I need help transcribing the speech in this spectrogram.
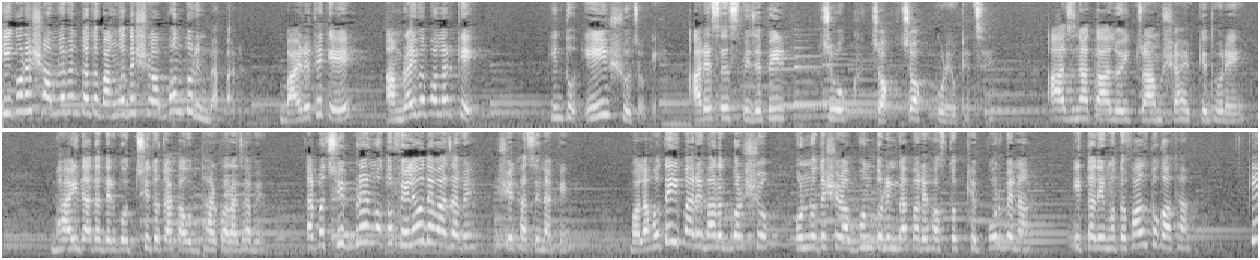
কি করে সামলাবেন তা তো বাংলাদেশের অভ্যন্তরীণ ব্যাপার। বাইরে থেকে আমরাই বা বলার কে? কিন্তু এই সুযোগে আরএসএস, বিজেপির চোখ চকচক করে উঠেছে। আজ না কাল ওই ট্রাম্প সাহেবকে ধরে ভাই দাদাদের গচ্ছিত টাকা উদ্ধার করা যাবে। তারপর ছিদ্রের মতো ফেলেও দেওয়া যাবে শেখ হাসিনাকে। বলা হতেই পারে ভারতবর্ষ অন্য দেশের অভ্যন্তরীণ ব্যাপারে হস্তক্ষেপ করবে না, ইত্যাদির মতো ফালতু কথা। কে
